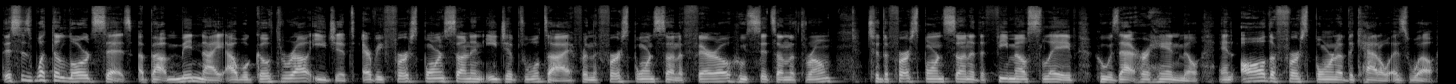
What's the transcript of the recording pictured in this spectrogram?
This is what the Lord says About midnight I will go throughout Egypt. Every firstborn son in Egypt will die, from the firstborn son of Pharaoh who sits on the throne to the firstborn son of the female slave who was at her handmill, and all the firstborn of the cattle as well.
